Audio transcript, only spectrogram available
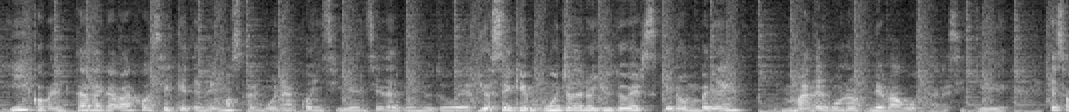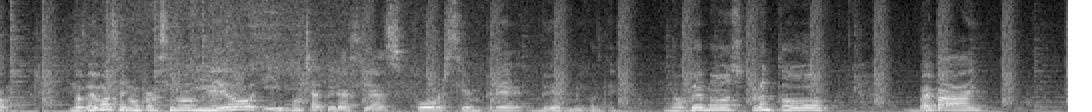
y comentar acá abajo si es que tenemos alguna coincidencia de algún youtuber. Yo sé que muchos de los youtubers que nombré, más de algunos les va a gustar, así que eso. Nos vemos en un próximo video y muchas gracias por siempre ver mi contenido. Nos vemos pronto. Bye bye.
